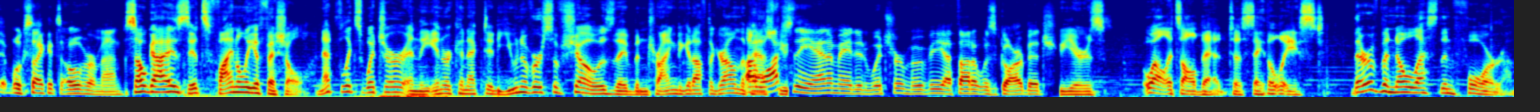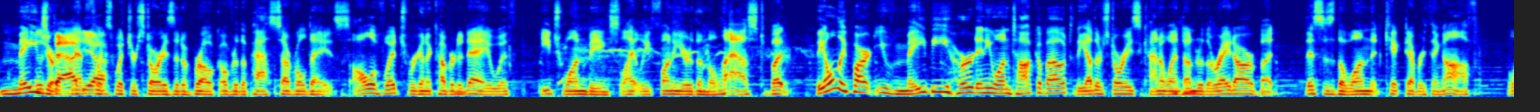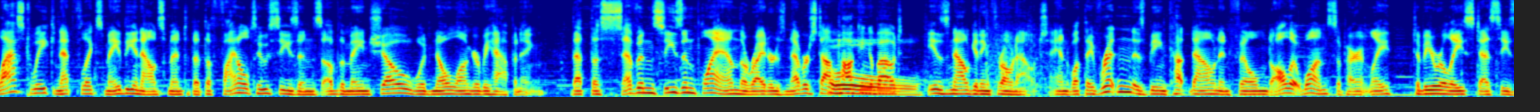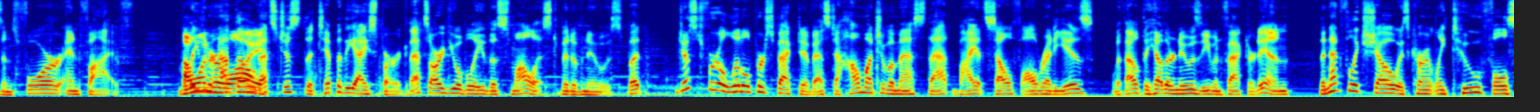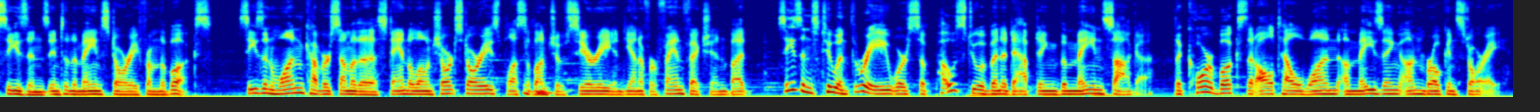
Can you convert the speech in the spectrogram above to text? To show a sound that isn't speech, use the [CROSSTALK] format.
It looks like it's over, man. So, guys, it's finally official. Netflix Witcher and the interconnected universe of shows they've been trying to get off the ground the past I watched few the animated Witcher movie. I thought it was garbage. years. Well, it's all dead, to say the least. There have been no less than four major bad, Netflix yeah. Witcher stories that have broke over the past several days, all of which we're going to cover today, with each one being slightly funnier than the last. But the only part you've maybe heard anyone talk about, the other stories kind of went Mm-hmm. under the radar, but this is the one that kicked everything off. Last week, Netflix made the announcement that the final two seasons of the main show would no longer be happening. That the seven season plan the writers never stopped talking about oh. is now getting thrown out, and what they've written is being cut down and filmed all at once, apparently, to be released as seasons 4 and 5. Believe it wonder or not, why. though, that's just the tip of the iceberg. That's arguably the smallest bit of news, but just for a little perspective as to how much of a mess that by itself already is, without the other news even factored in, the Netflix show is currently two full seasons into the main story from the books. Season 1 covers some of the standalone short stories, plus a mm-hmm. bunch of Ciri and Yennefer fanfiction, but seasons 2 and 3 were supposed to have been adapting the main saga, the core books that all tell one amazing, unbroken story.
